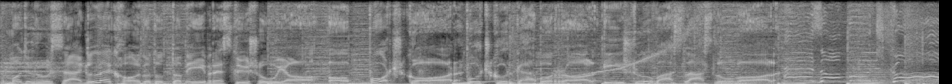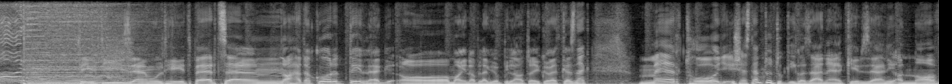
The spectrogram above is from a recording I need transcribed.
Ez Magyarország leghallgatottabb ébresztő sója, a Bocskor. Bocskor Gáborral és Lovász Lászlóval. Ez a bocskor! Fél tíz elmúlt 7 perccel. Na hát akkor tényleg a mai nap legjobb pillanatai következnek, mert hogy, és ezt nem tudtuk igazán elképzelni, a NAV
